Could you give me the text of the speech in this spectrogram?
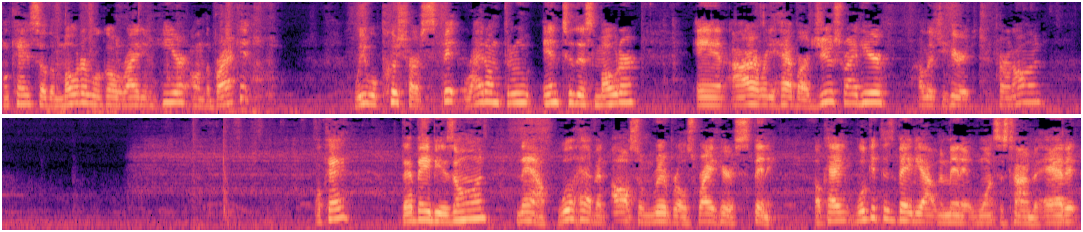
Okay, so the motor will go right in here on the bracket. We will push our spit right on through into this motor. And I already have our juice right here. I'll let you hear it turn on. Okay, that baby is on. Now, we'll have an awesome rib roast right here spinning. Okay, we'll get this baby out in a minute once it's time to add it.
